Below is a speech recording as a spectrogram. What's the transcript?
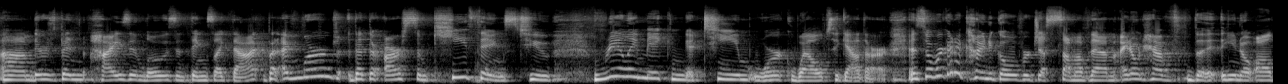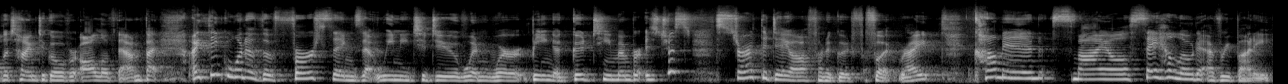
um, there's been highs and lows and things like that. But I've learned that there are some key things to really making a team work well together. And so we're going to kind of go over just some of them. I don't have the, you know, all the time to go over all of them, but I think one of the first things that we need to do when we're being a good team member is just start the day off on a good foot, right? Come in, smile, say hello to everybody.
